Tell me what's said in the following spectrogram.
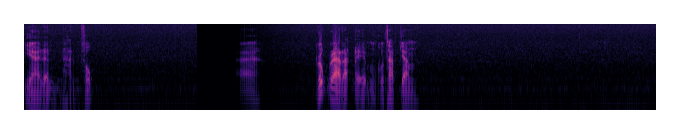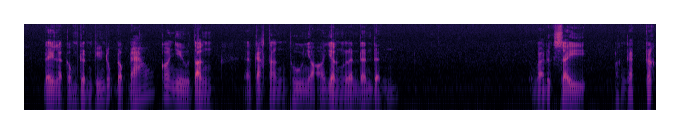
gia đình hạnh phúc. À, rút ra đặc điểm của tháp châm. Đây là công trình kiến trúc độc đáo, có nhiều tầng, à, các tầng thu nhỏ dần lên đến đỉnh và được xây bằng gạch rất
